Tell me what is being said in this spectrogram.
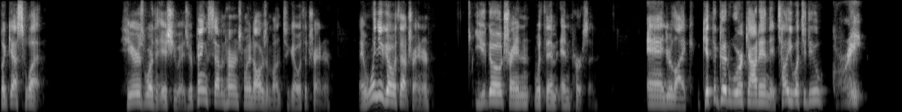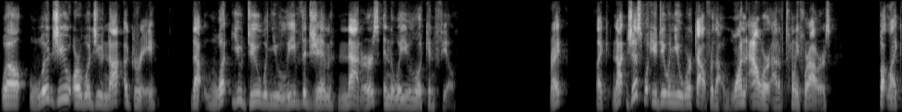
but guess what here's where the issue is you're paying $720 a month to go with a trainer and when you go with that trainer you go train with them in person and you're like get the good workout in they tell you what to do great well would you or would you not agree that what you do when you leave the gym matters in the way you look and feel right like, not just what you do when you work out for that one hour out of 24 hours, but like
